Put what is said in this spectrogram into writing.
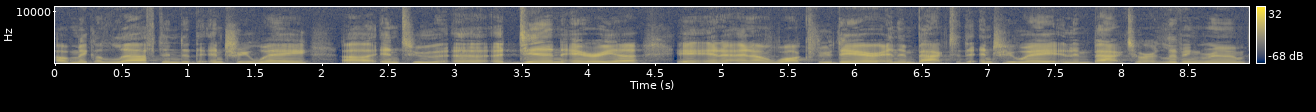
I would make a left into the entryway uh, into a, a, den area, and, and I walk through there, and then back to the entryway, and then back to our living room.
